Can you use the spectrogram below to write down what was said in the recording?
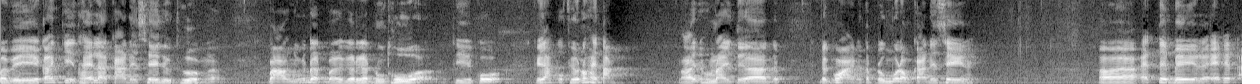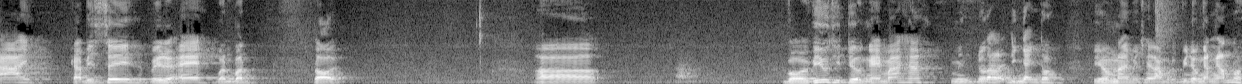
bởi vì các chị thấy là KDC thường thường á, vào những cái đợt mà gần gần trung thu á, thì cổ cái giá cổ phiếu nó hay tăng. Đấy hôm nay từ à, nước ngoài là tập trung mua đồng KDC này. Ờ, uh, STB là SSI KBC VRE vân vân. Rồi. Ờ, uh, rồi view thị trường ngày mai ha. Mình chúng ta lại đi nhanh thôi. Vì hôm nay mình sẽ làm một video ngắn ngắn thôi.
